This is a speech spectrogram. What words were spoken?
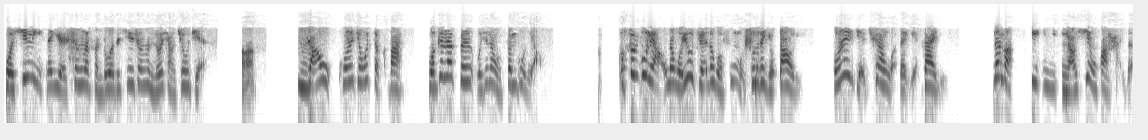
我心里呢也生了很多的心生很多想纠结啊。嗯然后红瑞姐我怎么办？我跟他分，我现在我分不了，我分不了呢，我又觉得我父母说的有道理，红瑞姐劝我的也在理。那么第一，你要驯化孩子，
